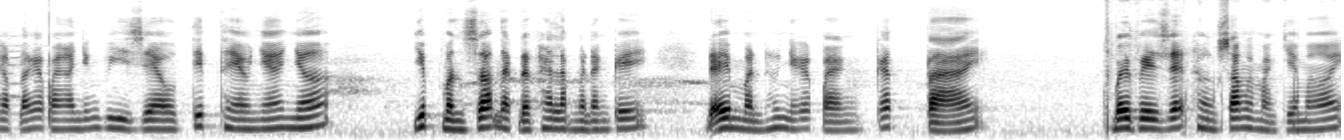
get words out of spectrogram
Gặp lại các bạn ở những video tiếp theo nhé, nhớ giúp mình sớm đạt được 25 người đăng ký để mình hướng dẫn các bạn cách tải BVZ hơn 60 màn che mới.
